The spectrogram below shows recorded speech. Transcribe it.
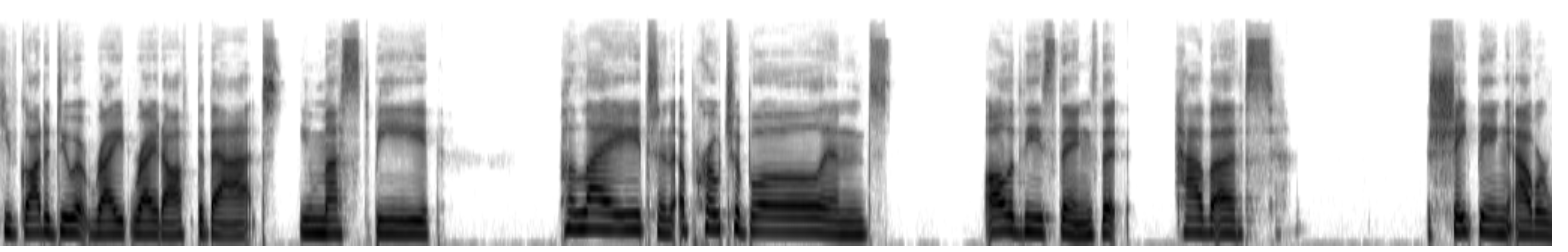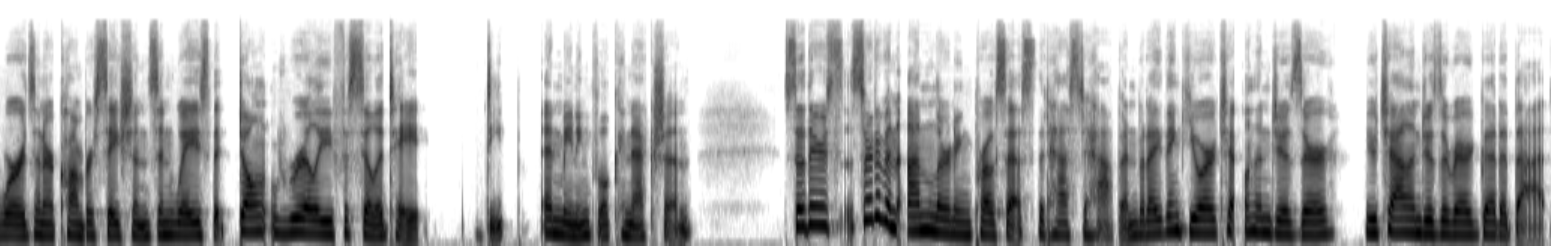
You've got to do it right, right off the bat. You must be polite and approachable and all of these things that have us shaping our words and our conversations in ways that don't really facilitate deep and meaningful connection. So there's sort of an unlearning process that has to happen, but I think your challenges are your challenges are very good at that.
